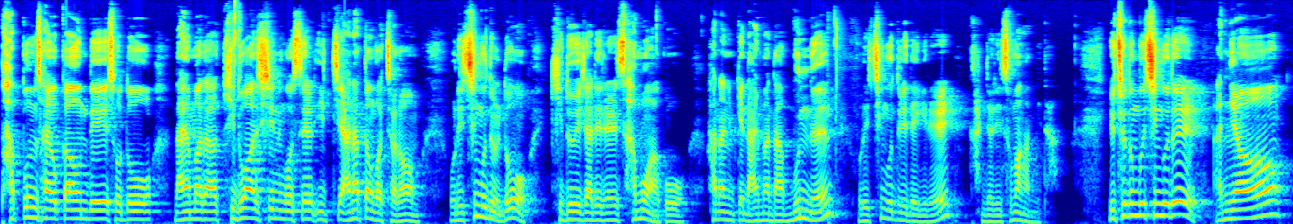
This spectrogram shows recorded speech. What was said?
바쁜 사역 가운데에서도 날마다 기도하시는 것을 잊지 않았던 것처럼 우리 친구들도 기도의 자리를 사모하고 하나님께 날마다 묻는 우리 친구들이 되기를 간절히 소망합니다. 유초등부 친구들 안녕!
